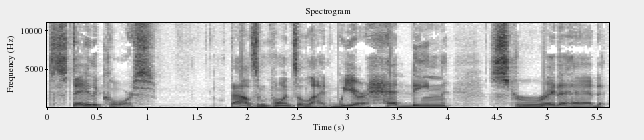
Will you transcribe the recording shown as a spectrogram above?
Stay the course. Thousand points of light. We are heading straight ahead.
